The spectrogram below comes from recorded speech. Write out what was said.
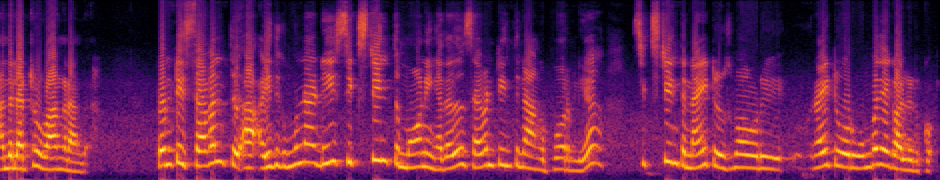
அந்த லெட்ரு வாங்கினாங்க. டுவெண்ட்டி செவன்த் இதுக்கு முன்னாடி சிக்ஸ்டீன்த் மார்னிங் அதாவது செவன்டீன்த் நாங்கள் போகிறோம் இல்லையா? சிக்ஸ்டீன்த் நைட்டு சும்மா ஒரு நைட்டு ஒரு ஒன்பதே கால் இருக்கும்.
